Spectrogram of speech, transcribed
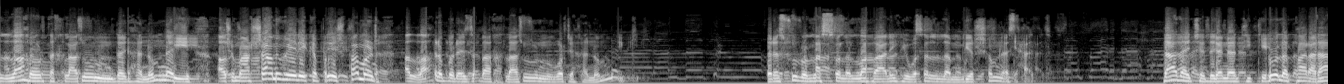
الله به ورته خلاصون د جهنم نه وي او چې ماښام ویلې که پرې شپه مړ الله رب العزت به خلاصون ور جهنم نه کړي رسول الله صلی الله علیه وسلم دیرشم نصیحت دا دی چې د جنتي کېدو لپاره دا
